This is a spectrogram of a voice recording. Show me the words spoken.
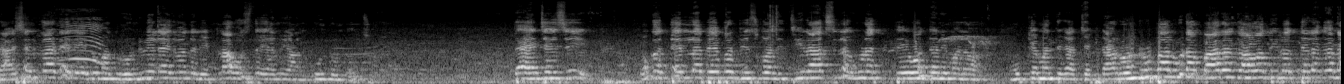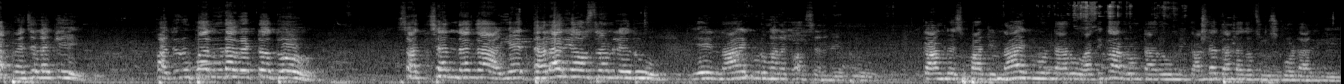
రేషన్ కార్డే లేదు మాకు రెండు వేల ఐదు వందలు ఎట్లా వస్తాయని అనుకుంటుండొచ్చు. దయచేసి ఒక తెల్ల పేపర్ తీసుకోండి. జిరాక్స్లో కూడా తేవద్దని మన ముఖ్యమంత్రి గారు చెప్పిన రెండు రూపాయలు కూడా భారం కావద్దు ఈరోజు తెలంగాణ ప్రజలకి. పది రూపాయలు కూడా పెట్టొద్దు. స్వచ్ఛందంగా ఏ దళారి అవసరం లేదు ఏ నాయకుడు మనకు అవసరం లేదు. కాంగ్రెస్ పార్టీ నాయకులు ఉంటారు అధికారులు ఉంటారు మీకు అండదండగా చూసుకోవడానికి.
